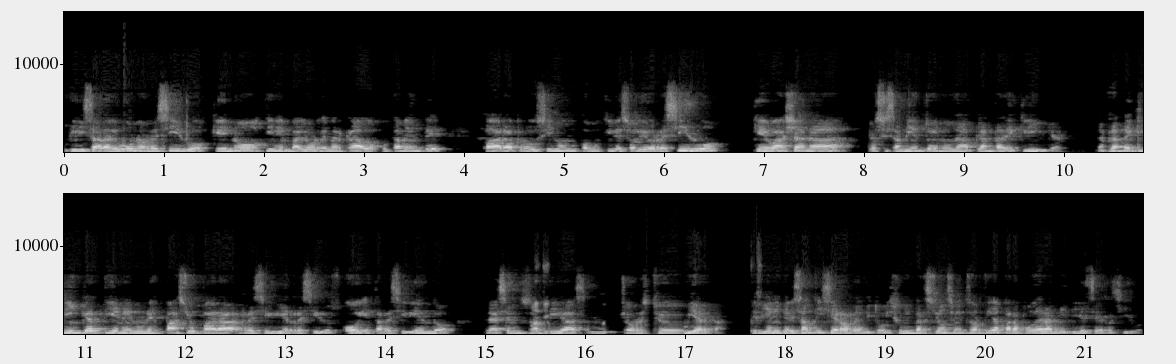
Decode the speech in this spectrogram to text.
utilizar algunos residuos que no tienen valor de mercado justamente para producir un combustible sólido residuo que vayan a procesamiento en una planta de clinker. La planta de clinker tiene un espacio para recibir residuos. Hoy está recibiendo la de Cementos Artigas mucho residuo cubierta. Es bien interesante y cierra rédito. Hizo una inversión en Cementos Artigas para poder admitir ese residuo.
